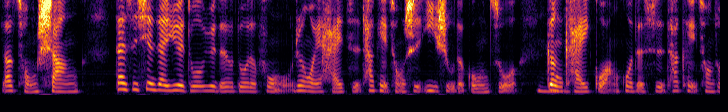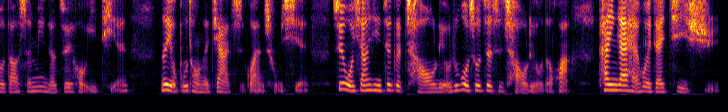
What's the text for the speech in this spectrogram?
要从商。但是现在越多越多多的父母认为孩子他可以从事艺术的工作更开广，或者是他可以创作到生命的最后一天，那有不同的价值观出现。所以我相信这个潮流，如果说这是潮流的话，它应该还会再继续。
